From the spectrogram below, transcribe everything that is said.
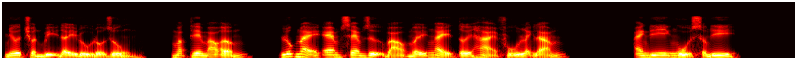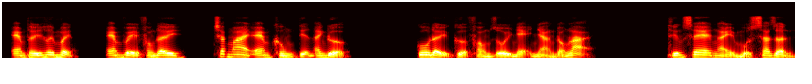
nhớ chuẩn bị đầy đủ đồ dùng, mặc thêm áo ấm, lúc này em xem dự báo mấy ngày tới hải phú lạnh lắm. Anh đi ngủ sớm đi. Em thấy hơi mệt, em về phòng đây, chắc mai em không tiến anh được. Cô đẩy cửa phòng rồi nhẹ nhàng đóng lại. Tiếng xe ngày một xa dần.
